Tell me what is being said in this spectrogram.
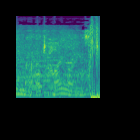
cinema at high rise.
